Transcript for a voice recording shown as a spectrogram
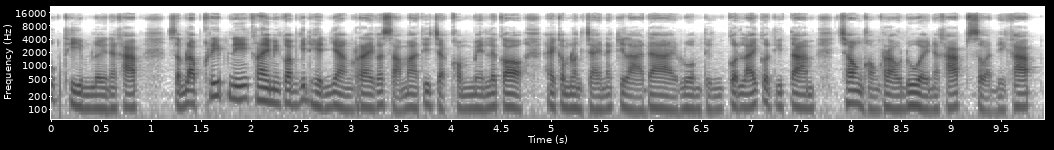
ทุก ๆ ทีมเลยนะครับสำหรับคลิปนี้ใครมีความคิดเห็นอย่างไรก็สามารถที่จะคอมเมนต์แล้วก็ให้กำลังใจนักกีฬาได้ รวมถึงกดไลค์กดติดตามช่องของเราด้วยนะครับ สวัสดีครับ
